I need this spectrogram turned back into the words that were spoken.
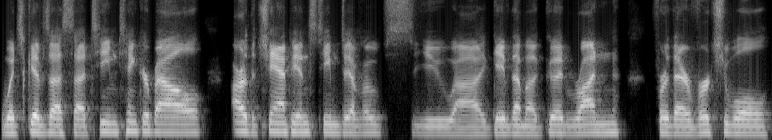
which gives us uh, Team Tinkerbell are the champions. Team DevOps, you uh, gave them a good run for their virtual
